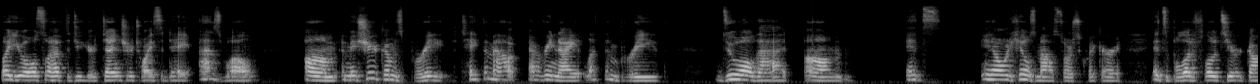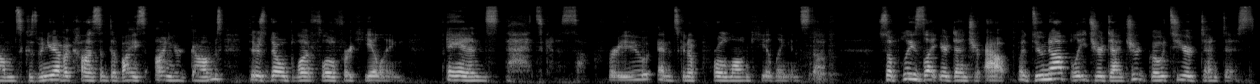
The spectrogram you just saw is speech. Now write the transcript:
but you also have to do your denture twice a day as well. Um, and make sure your gums breathe. Take them out every night. Let them breathe. Do all that. Um, it's you know, it heals mouth sores quicker. It's blood flow to your gums because when you have a constant device on your gums, there's no blood flow for healing. And that's going to suck for you and it's going to prolong healing and stuff. So please let your denture out, but do not bleach your denture. Go to your dentist.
